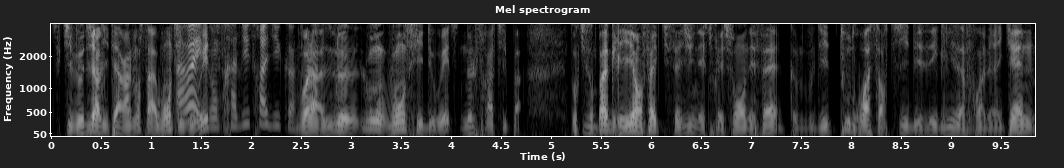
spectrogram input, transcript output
Ce qui veut dire littéralement ça Won't he Ah do ouais, it ils ont traduit, traduit quoi. Voilà, won't he do it Ne le fera-t-il pas? Donc ils n'ont pas grillé en fait qu'il s'agit d'une expression en effet, comme vous dites, tout droit sortie des églises afro-américaines.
